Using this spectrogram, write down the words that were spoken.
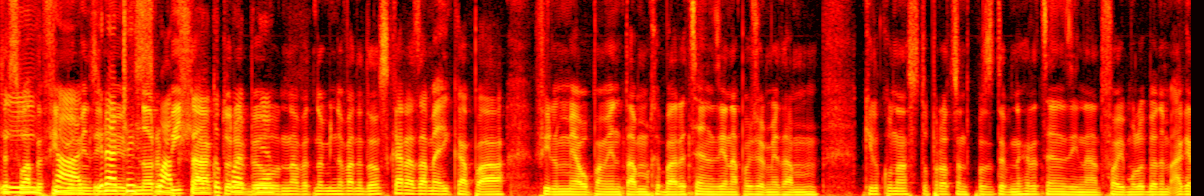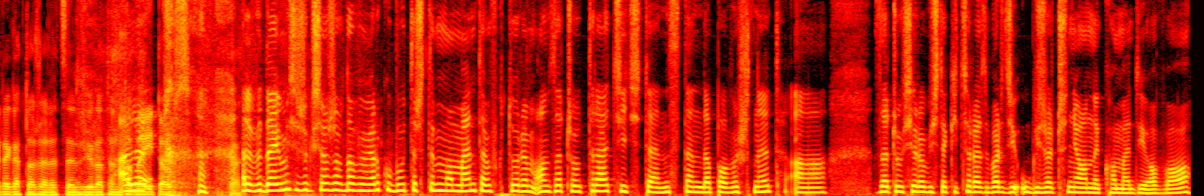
Te i, słabe filmy, tak, między innymi w Norbita, który dokładnie. był nawet nominowany do Oscara za make-up, a film miał, pamiętam, chyba recenzję na poziomie tam kilkunastu procent pozytywnych recenzji na twoim ulubionym agregatorze recenzji Rotten Ale- Tomatoes. Ale wydaje mi się, że Książę w Nowym Jorku był też tym momentem, w którym on zaczął tracić ten stand-upowy sznyt, a zaczął się robić taki coraz bardziej ugrzeczniony komediowo.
